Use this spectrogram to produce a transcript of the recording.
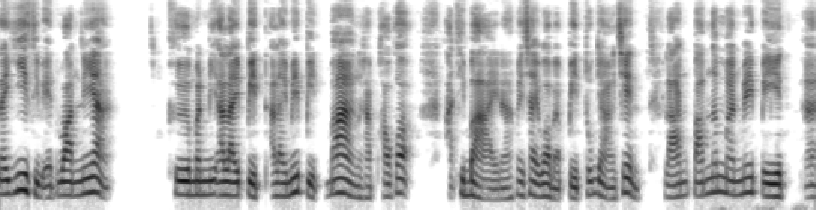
ในยี่สิบเอ็ดวันเนี่ย คือมันมีอะไรปิดอะไรไม่ปิดบ้างนะครับ เขาก็อธิบายนะ ไม่ใช่ว่าแบบปิดทุกอย่าง เช่น ร้านปั๊มน้ำมันไม่ปิด อ่า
